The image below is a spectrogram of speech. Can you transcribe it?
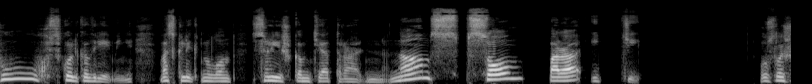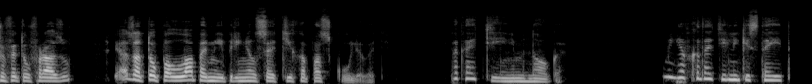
«Ух, сколько времени!» — воскликнул он слишком театрально. «Нам с псом пора идти». Услышав эту фразу, я затопал лапами и принялся тихо поскуливать. «Погоди немного. У меня в холодильнике стоит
